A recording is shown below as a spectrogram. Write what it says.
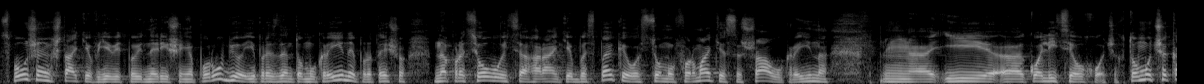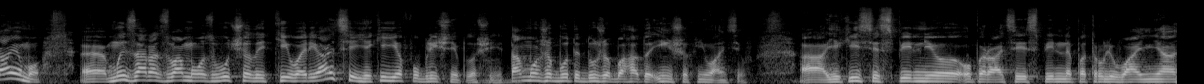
Сполучених Штатів. Є відповідне рішення по Рубіо і президентом України про те, що напрацьовуються гарантії безпеки ось в цьому форматі США, Україна е, і е, коаліція охочих. Тому чекаємо. Ми зараз з вами озвучили ті варіації, які є в публічній площині. Там може бути дуже багато інших нюансів. Якісь спільні операції, спільне патрулювання,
